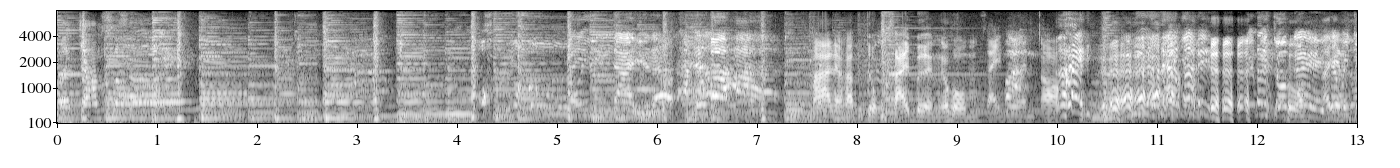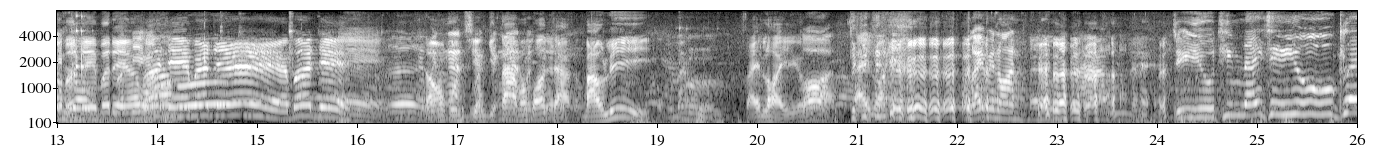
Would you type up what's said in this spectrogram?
ประจำซอยได้อยู่แล้วมาแล้วครับจงสายเบิร์นครับผมใส่เบิร์นออกยังไม่จบเลยยังไม่จบเบอร์เดย์เบอร์เดย์ครับเบิร์ดเดย์เบิร์ดเดย์เบิร์ดเดย์ต้องขอบคุณเสียงกีตาร์เพราะๆจากบาวลี่ สายลอยครับก็ใส่ร้อยไล่ไปนอน จะอยู่ที่ไหนจะอยู่ใกล้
